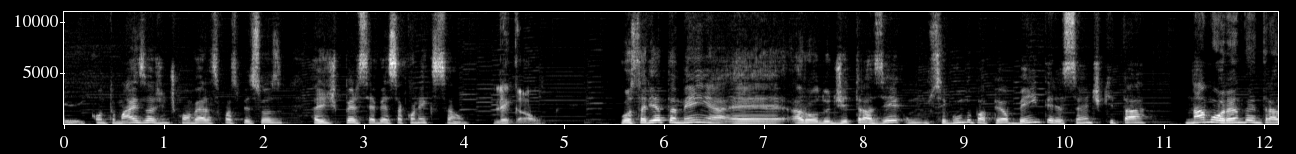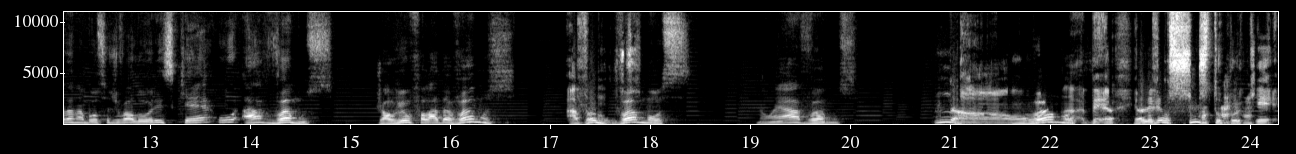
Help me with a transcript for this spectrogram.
e quanto mais a gente conversa com as pessoas, a gente percebe essa conexão. Legal. Gostaria também, é, Haroldo, de trazer um segundo papel bem interessante que está namorando a entrada na Bolsa de Valores, que é o Avamos. Já ouviu falar da Vamos? Avamos? Vamos. Não é a Vamos. Não. Vamos. Ah, eu levei um susto porque.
